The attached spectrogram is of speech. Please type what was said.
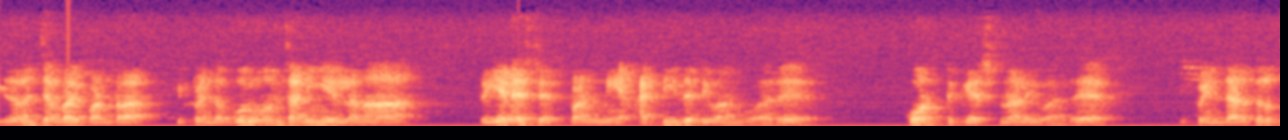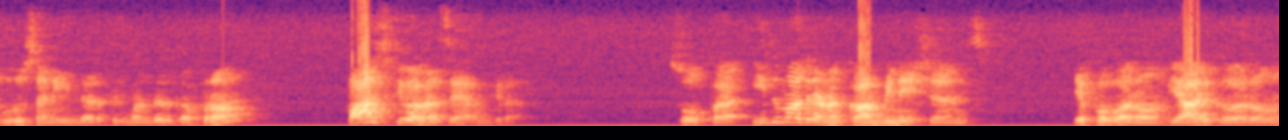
இதெல்லாம் செவ்வாய் பண்றார் இப்ப இந்த குருவும் சனியும் இல்லைன்னா ரியல் எஸ்டேட் பண்ணி அட்டி தட்டி வாங்குவாரு. கோர்ட்டு கேஸ்ட்னு அலைவாரு. இப்ப இந்த இடத்துல குரு சனி இந்த இடத்துக்கு வந்ததுக்கு அப்புறம் பாசிட்டிவா வேலை செய்ய ஆரம்பிக்கிறார். ஸோ இப்போ இது மாதிரியான காம்பினேஷன்ஸ் எப்போ வரும் யாருக்கு வரும்?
